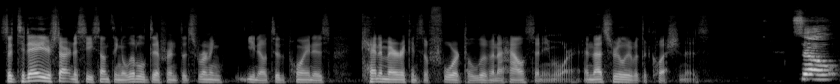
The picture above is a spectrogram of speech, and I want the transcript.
So today you're starting to see something a little different that's running, you know, to the point is can Americans afford to live in a house anymore? And that's really what the question is. So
